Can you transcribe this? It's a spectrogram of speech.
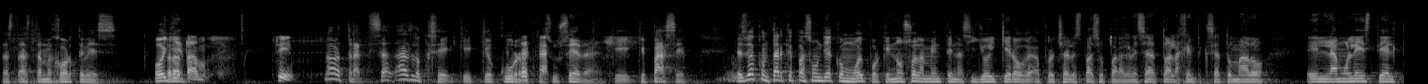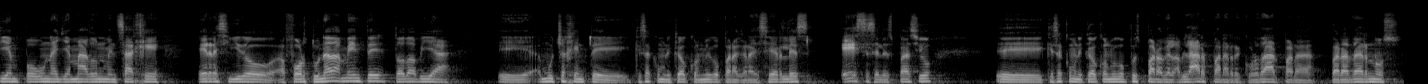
Hasta, hasta mejor te ves. Oye. Tratamos. Sí. No lo trates, haz lo que, se, que, ocurra, que suceda, que, que, pase. Les voy a contar qué pasó un día como hoy, porque no solamente nací yo y quiero aprovechar el espacio para agradecer a toda la gente que se ha tomado eh, la molestia, el tiempo, una llamada, un mensaje. He recibido afortunadamente todavía eh, mucha gente que se ha comunicado conmigo para agradecerles. Ese es el espacio eh, que se ha comunicado conmigo pues para hablar, para recordar, para, para darnos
